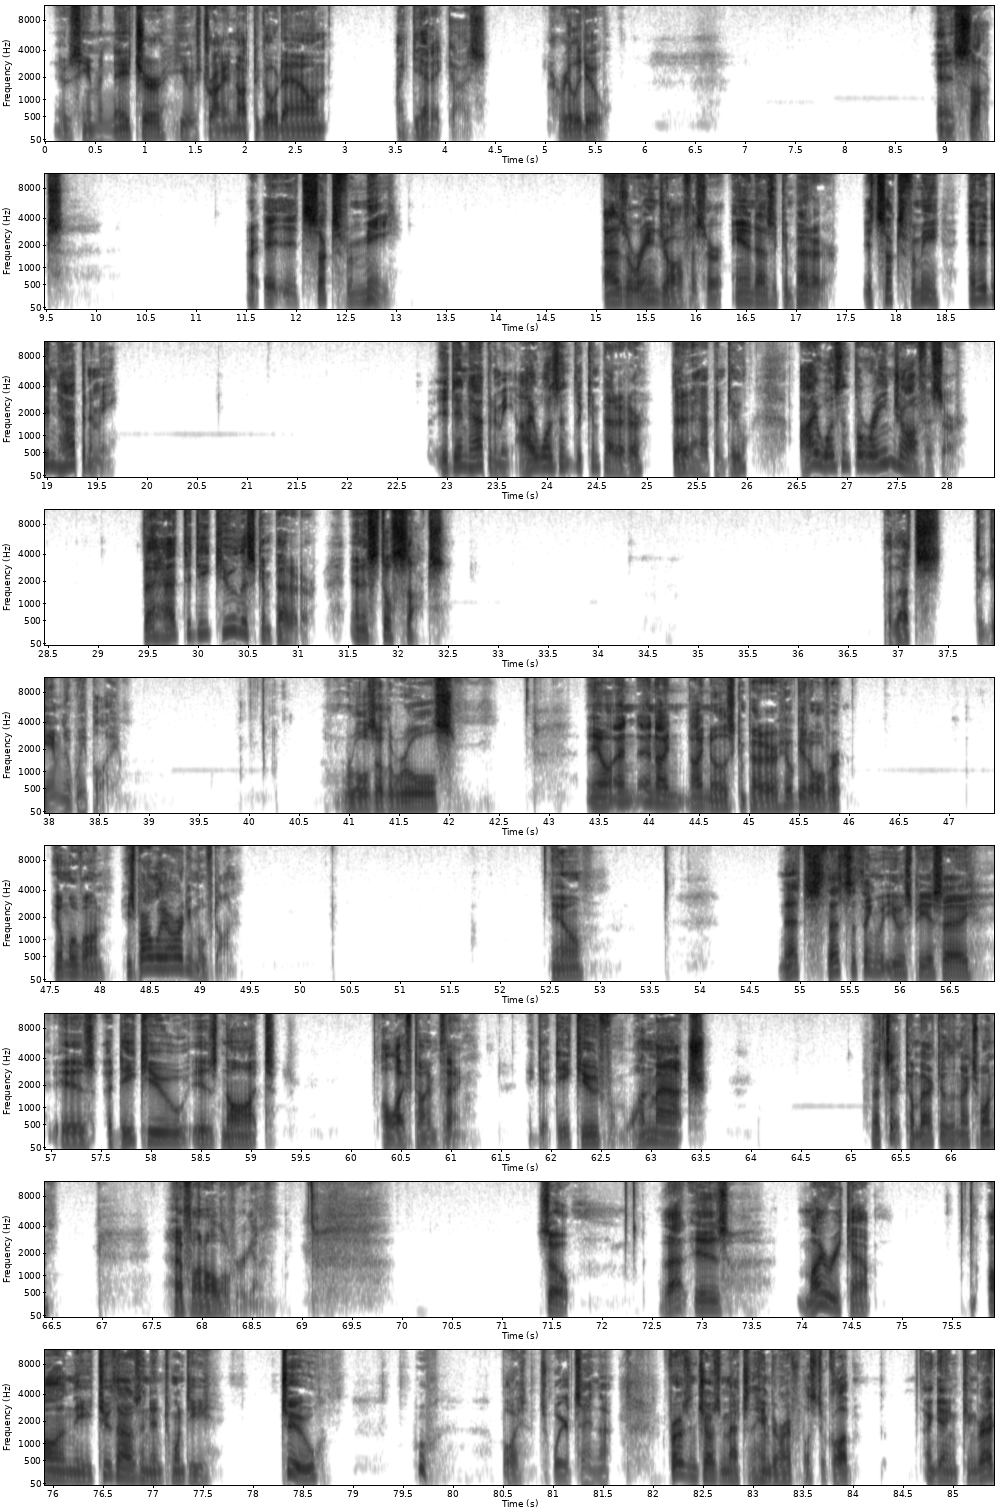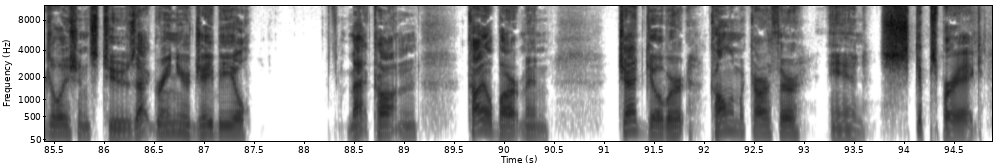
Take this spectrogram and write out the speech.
It was human nature. He was trying not to go down. I get it, guys. I really do. And it sucks. It, it sucks for me as a range officer and as a competitor. It sucks for me, and it didn't happen to me. It didn't happen to me. I wasn't the competitor that it happened to. I wasn't the range officer that had to DQ this competitor, and it still sucks. But that's the game that we play. Rules are the rules. You know, and, and I I know this competitor, he'll get over it. He'll move on. He's probably already moved on. You know, that's that's the thing with USPSA is a DQ is not a lifetime thing. You get DQ'd from one match. That's it. Come back to the next one. Have fun all over again. So that is my recap on the 2022. Whew, boy, it's weird saying that. Frozen Chosen match in the Hampden Rifle Pistol Club again, congratulations to Zach Grenier, Jay Beal, Matt Cotton, Kyle Bartman, Chad Gilbert, Colin MacArthur, and Skip Sprague.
